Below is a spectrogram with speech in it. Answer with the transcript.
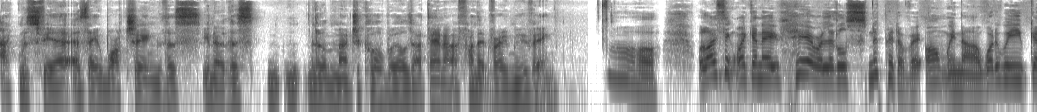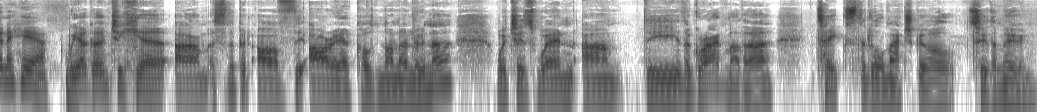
atmosphere as they're watching this, you know, this little magical world out there. And I find it very moving. Oh, well, I think we're going to hear a little snippet of it, aren't we now? What are we going to hear? We are going to hear um, a snippet of the aria called Nonna Luna, which is when um, the, the grandmother takes the little match girl to the moon.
